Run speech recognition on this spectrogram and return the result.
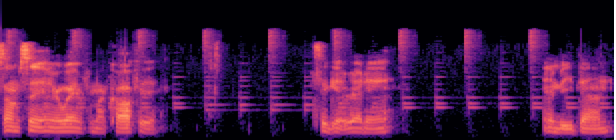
So I'm sitting here waiting for my coffee to get ready and be done.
